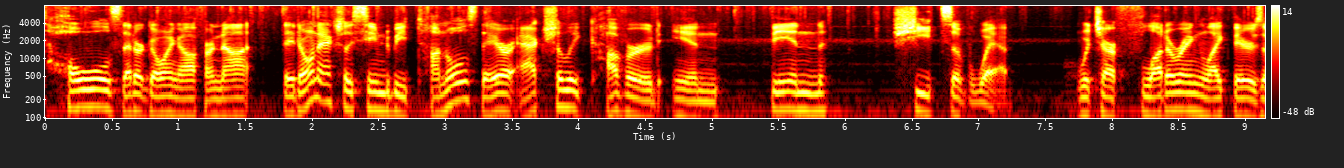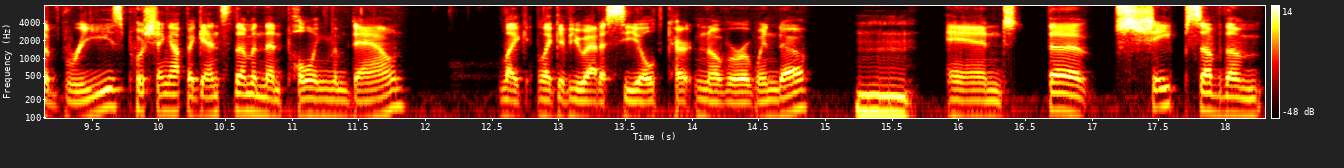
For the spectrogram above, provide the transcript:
holes that are going off are not, they don't actually seem to be tunnels. They are actually covered in thin sheets of web, which are fluttering like there's a breeze pushing up against them and then pulling them down like like if you had a sealed curtain over a window Hmm. and the shapes of them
